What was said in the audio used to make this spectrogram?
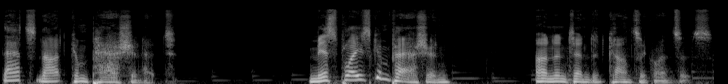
that's not compassionate. Misplaced compassion, unintended consequences.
